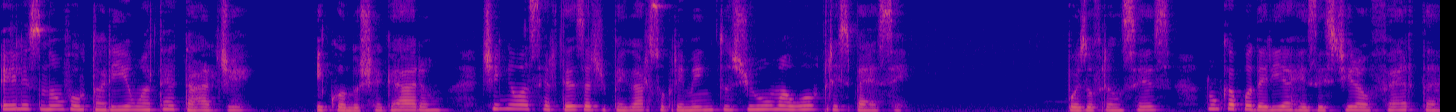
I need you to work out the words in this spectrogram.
Eles não voltariam até tarde, e quando chegaram, tinham a certeza de pegar suprimentos de uma ou outra espécie, pois o francês nunca poderia resistir à oferta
